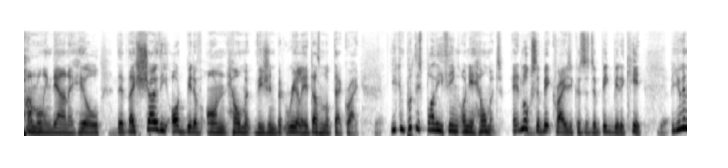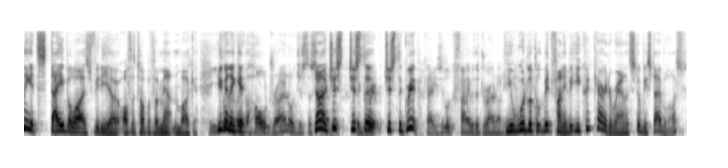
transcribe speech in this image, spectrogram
pummeling down a hill. Mm. They, show the odd bit of on helmet vision, but really it doesn't look that great. You can put this bloody thing on your helmet. It looks Mm. a bit crazy because it's a big bit of kit, but you're going to get stabilized video off the top of a mountain biker. You are going to get the whole drone or just the no, no, just just the, grip? just the grip. Okay, because you look funny with a drone on. your You head, would yeah. look a bit funny, but you could carry it around and still be stabilized.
